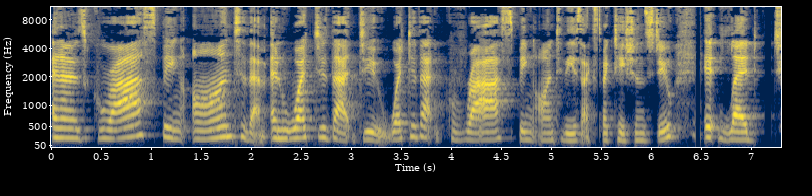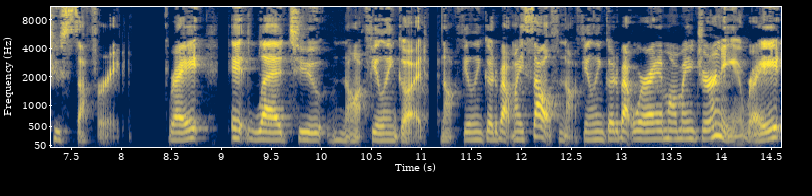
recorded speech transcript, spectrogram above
And I was grasping onto them. And what did that do? What did that grasping onto these expectations do? It led to suffering right? It led to not feeling good, not feeling good about myself, not feeling good about where I am on my journey, right?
